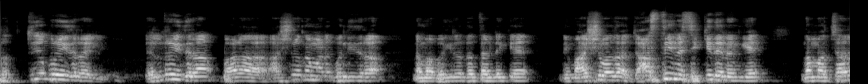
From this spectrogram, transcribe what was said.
ಪ್ರತಿಯೊಬ್ಬರು ಇದ್ದೀರಾ ಇಲ್ಲಿ? ಎಲ್ಲರೂ ಇದ್ದೀರಾ? ಬಹಳ ಆಶೀರ್ವಾದ ಮಾಡಕ್ ಬಂದಿದ್ದೀರಾ? ನಮ್ಮ ಭಗೀರಥ ತಂಡಕ್ಕೆ ನಿಮ್ಮ ಆಶೀರ್ವಾದ ಜಾಸ್ತಿನೇ ಸಿಕ್ಕಿದೆ ನನಗೆ. ನಮ್ಮ ಚಾರ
